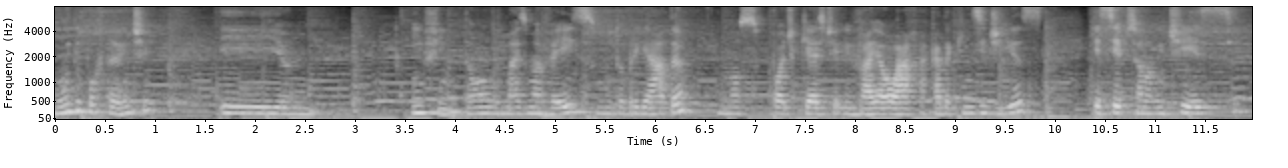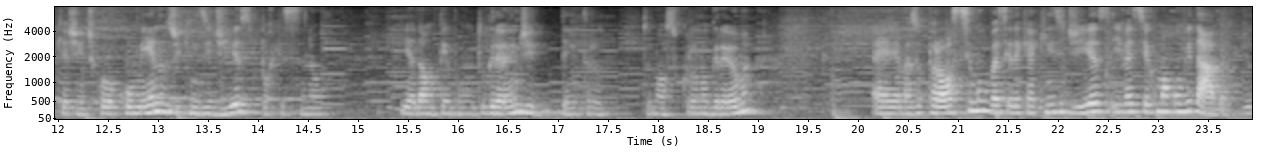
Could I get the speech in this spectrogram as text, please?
muito importante. E enfim, então mais uma vez, muito obrigada. O nosso podcast ele vai ao ar a cada 15 dias, excepcionalmente esse, que a gente colocou menos de 15 dias, porque senão ia dar um tempo muito grande dentro do nosso cronograma. É, mas o próximo vai ser daqui a 15 dias e vai ser com uma convidada. Eu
